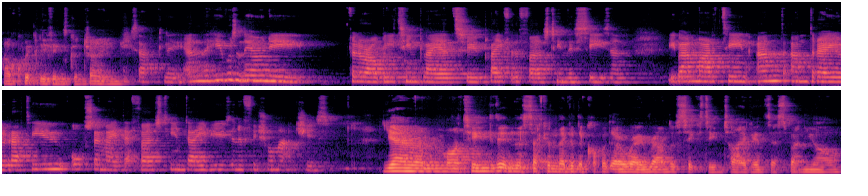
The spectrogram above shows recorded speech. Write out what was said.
how quickly things can change. Exactly, and he wasn't the only Villarreal B team player to play for the first team this season. Ivan Martin and Andrei Ratiu also made their first team debuts in official matches. Yeah, um, Martin did it in the second leg of the Copa del Rey round of 16 tie against Espanyol,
